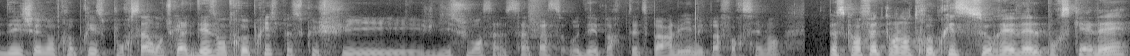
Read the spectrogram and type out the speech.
des chefs d'entreprise pour ça, ou en tout cas des entreprises, parce que je suis, je dis souvent, ça, ça passe au départ peut-être par lui, mais pas forcément. Parce qu'en fait, quand l'entreprise se révèle pour ce qu'elle est,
